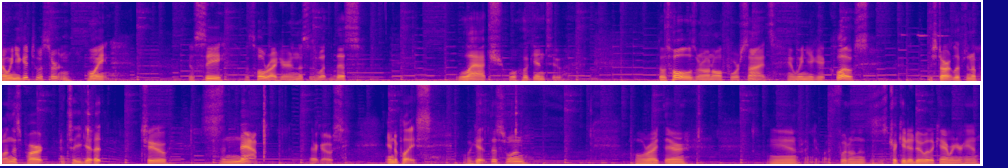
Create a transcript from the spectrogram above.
Now when you get to a certain point, you'll see this hole right here, and this is what this latch will hook into. Those holes are on all four sides, and when you get close, you start lifting up on this part until you get it to snap, there it goes, into place. We'll get this one, hole right there, and if I can get my foot on this, this is tricky to do with a camera in your hand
